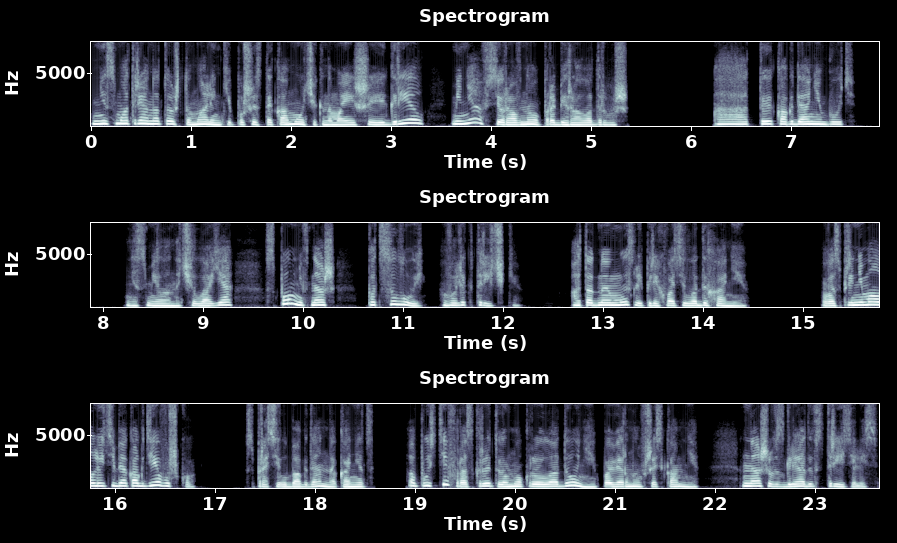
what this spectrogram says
Несмотря на то, что маленький пушистый комочек на моей шее грел, меня все равно пробирала дрожь. «А ты когда-нибудь...» — несмело начала я, вспомнив наш поцелуй в электричке. От одной мысли перехватило дыхание. «Воспринимал ли тебя как девушку?» — спросил Богдан, наконец, опустив раскрытую мокрую ладонь и повернувшись ко мне. Наши взгляды встретились.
